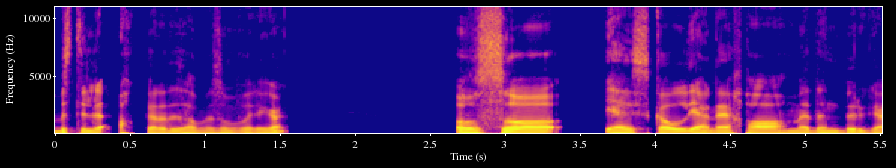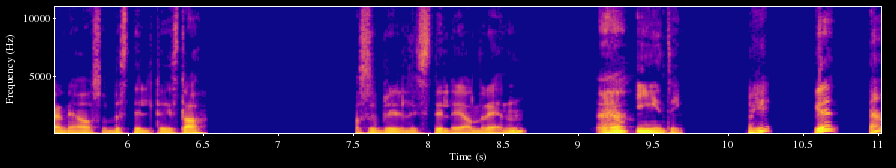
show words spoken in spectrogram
bestiller akkurat det samme som forrige gang. Og så Jeg skal gjerne ha med den burgeren jeg også bestilte i stad. Og så blir det litt stille i andre enden. Ja. Ingenting. Ok, greit. Ja,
